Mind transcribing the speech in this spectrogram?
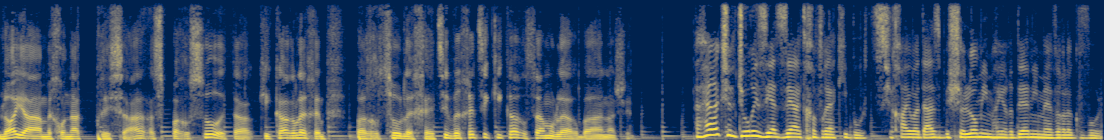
לא היה מכונת פריסה, אז פרסו את הכיכר לחם, פרצו לחצי, וחצי כיכר שמו לארבעה אנשים. ההרג של ג'ורי זעזע את חברי הקיבוץ, שחיו עד אז בשלום עם הירדנים מעבר לגבול.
